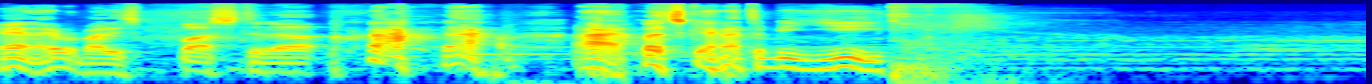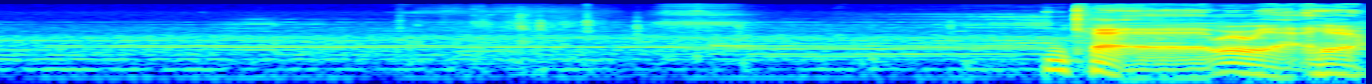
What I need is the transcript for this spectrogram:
Man, everybody's busted up. Alright, going to have to be ye? Okay, where are we at here?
